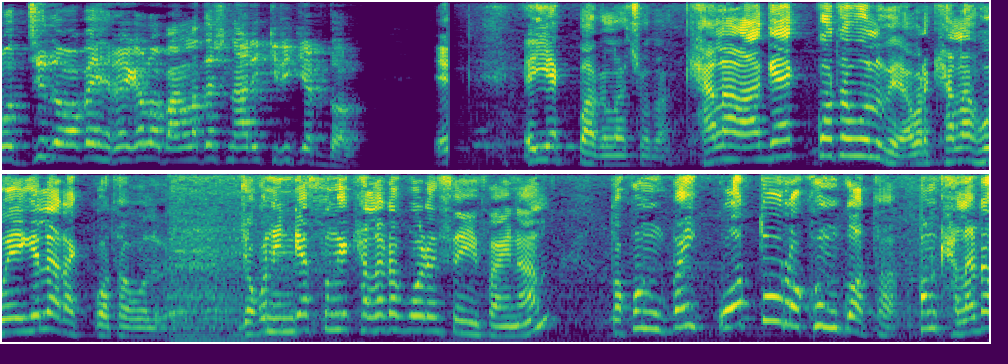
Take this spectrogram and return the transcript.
ভারতের লজ্জিত ভাবে হেরে গেল বাংলাদেশ নারী ক্রিকেট দল। এই এক পাগলা চোদা। খেলার আগে এক কথা বলবে, আবার খেলা হয়ে গেলে আর এক কথা বলবে। যখন ইন্ডিয়ার সঙ্গে খেলাটা পড়ে সেমিফাইনাল তখন ভাই কত রকম কথা। তখন খেলাটা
